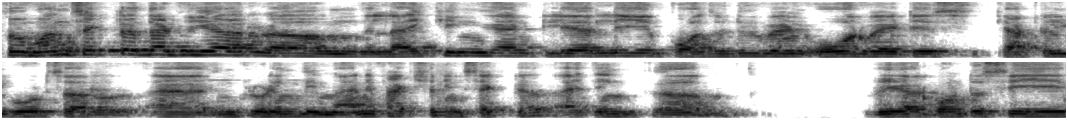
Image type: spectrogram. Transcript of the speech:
So one sector that we are um, liking and clearly positive and overweight is capital goods or uh, including the manufacturing sector. I think um, we are going to see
